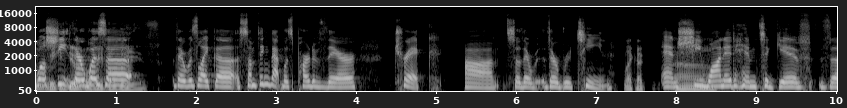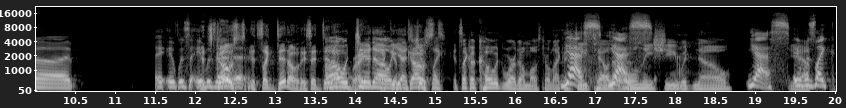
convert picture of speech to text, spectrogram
Well, We she can do it there when we was a believe. there was like a something that was part of their trick. Um, so their their routine, Like a and she Oh. wanted him to give the. It it was it it's was ghost. A, it's like ditto. They said ditto. oh, right? ditto. Like yeah, it's Ghost. just like it's like a code word almost, or like Yes, a detail yes. that only she would know. Yes, it was like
